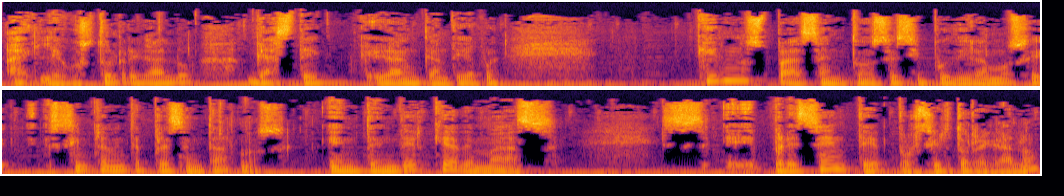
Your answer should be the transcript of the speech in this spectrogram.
ay, le gustó el regalo, gasté gran cantidad. por- ¿Qué nos pasa entonces si pudiéramos eh, simplemente presentarnos? Entender que además, eh, presente, por cierto regalo,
